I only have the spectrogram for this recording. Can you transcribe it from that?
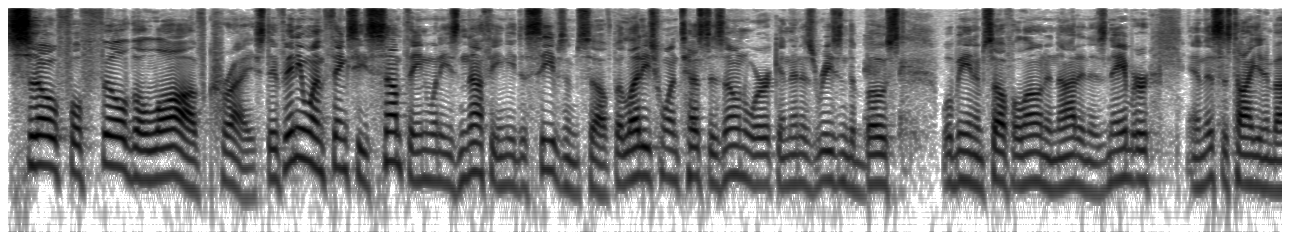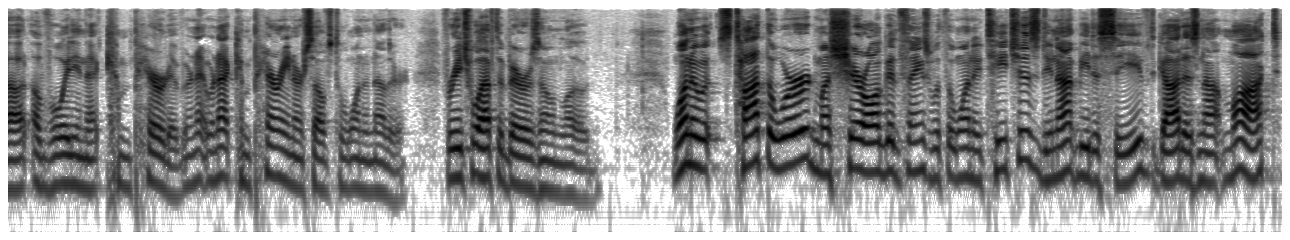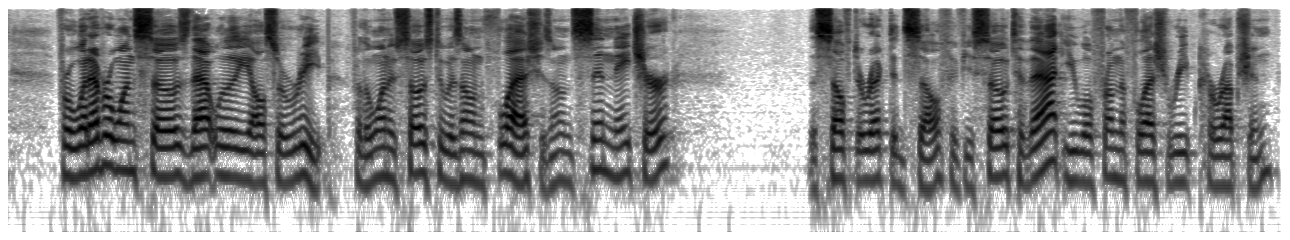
So fulfill the law of Christ. If anyone thinks he's something when he's nothing, he deceives himself. But let each one test his own work, and then his reason to boast will be in himself alone and not in his neighbor. And this is talking about avoiding that comparative. We're not, we're not comparing ourselves to one another, for each will have to bear his own load. One who is taught the word must share all good things with the one who teaches. Do not be deceived. God is not mocked. For whatever one sows, that will he also reap. For the one who sows to his own flesh, his own sin nature, the self directed self, if you sow to that, you will from the flesh reap corruption.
